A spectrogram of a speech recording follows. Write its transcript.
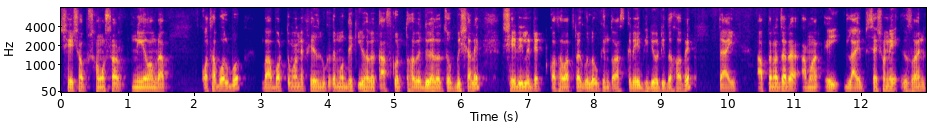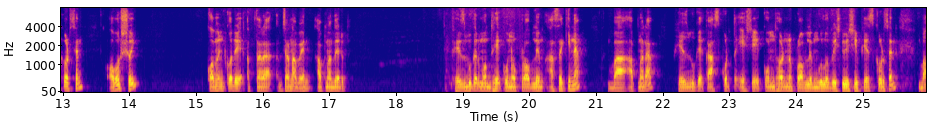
সেই সব সমস্যা নিয়েও আমরা কথা বলব। বা বর্তমানে ফেসবুকের মধ্যে কীভাবে কাজ করতে হবে দুই হাজার চব্বিশ সালে, সেই রিলেটেড কথাবার্তাগুলোও কিন্তু আজকের এই ভিডিওটিতে হবে। তাই আপনারা যারা আমার এই লাইভ সেশনে জয়েন করছেন, অবশ্যই কমেন্ট করে আপনারা জানাবেন আপনাদের ফেসবুকের মধ্যে কোনো প্রবলেম আছে কি না বা আপনারা ফেসবুকে কাজ করতে এসে কোন ধরনের প্রবলেমগুলো বেশি বেশি ফেস করছেন বা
